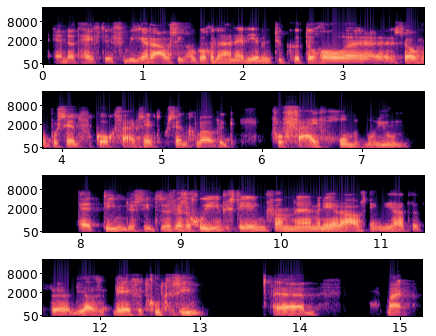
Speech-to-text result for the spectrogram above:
en dat heeft de familie Rousing ook al gedaan. Hè. Die hebben natuurlijk toch al uh, zoveel procent verkocht, 75 procent geloof ik, voor 500 miljoen team. Dus dat was een goede investering van meneer Rousing. Die, had het, die, had, die heeft het goed gezien. Ehm, maar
